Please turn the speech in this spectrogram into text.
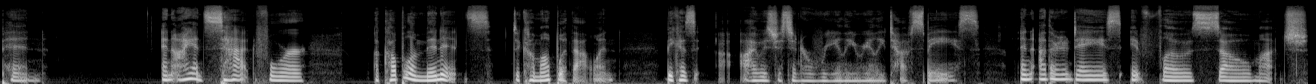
pen. And I had sat for a couple of minutes to come up with that one because I was just in a really, really tough space. And other days, it flows so much.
